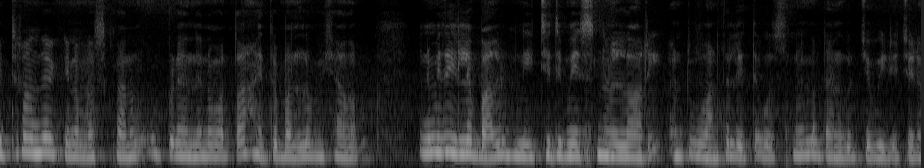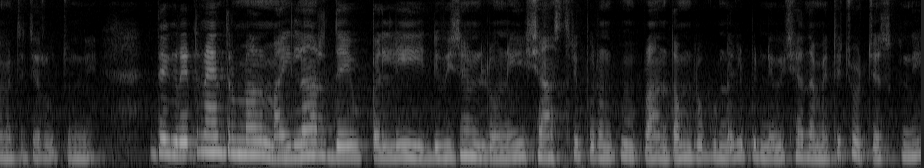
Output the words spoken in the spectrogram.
మిత్రులందరికీ నమస్కారం. ఇప్పుడు అందిన వార్త హైదరాబాద్లో విషాదం. ఎనిమిది ఇళ్ళ బాలుడిని చిదిమేసిన లారీ అంటూ వార్తలు అయితే వస్తున్నాయి. మరి దాని గురించి వీడియో చేయడం అయితే జరుగుతుంది. అయితే గ్రేటర్ హైదరాబాద్ మైలార్ దేవ్పల్లి డివిజన్లోని శాస్త్రిపురం ప్రాంతంలో గుండెలు పిండి విషాదం అయితే చోటు చేసుకుంది.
